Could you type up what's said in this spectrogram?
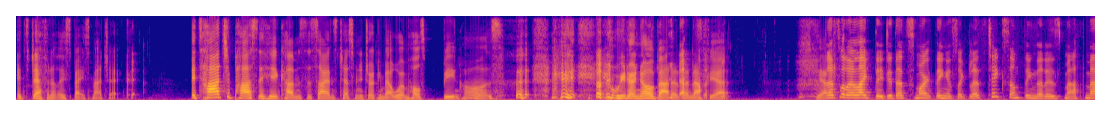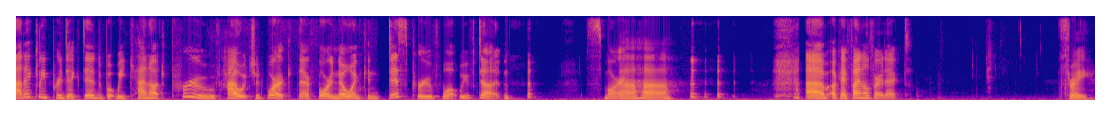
It's definitely space magic. It's hard to pass the here comes the science test when you're talking about wormholes because we don't know about it enough yet. Yeah. That's what I like. They did that smart thing. It's like let's take something that is mathematically predicted, but we cannot prove how it should work. Therefore, no one can disprove what we've done. smart. Uh huh. um okay, final verdict. Three.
